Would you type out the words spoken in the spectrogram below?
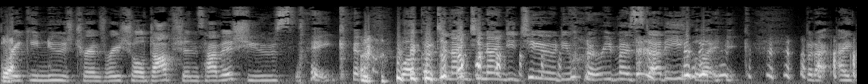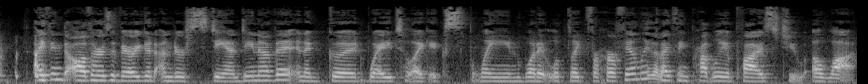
Breaking news. Transracial adoptions have issues. Like, welcome to 1992. Do you want to read my study? Like, but I, I I think the author has a very good understanding of it and a good way to like explain what it looked like for her family that I think probably applies to a lot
